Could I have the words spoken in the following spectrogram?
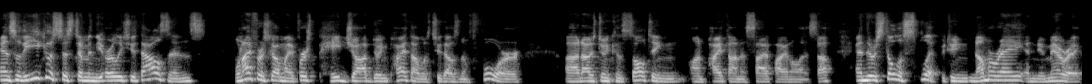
And so the ecosystem in the early 2000s, when I first got my first paid job doing Python was 2004, uh, and I was doing consulting on Python and SciPy and all that stuff. And there was still a split between NumArray and numeric.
